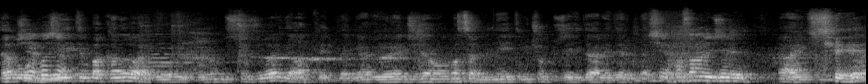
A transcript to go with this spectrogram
tabii Şey o Milli. Eğitim Bakanı vardı. O, onun bir sözü vardı ya atletler. Yani öğrenciler olmasa milli eğitimi çok güzel idare ederim ben. şey Hasan Özel'i Yani şeye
